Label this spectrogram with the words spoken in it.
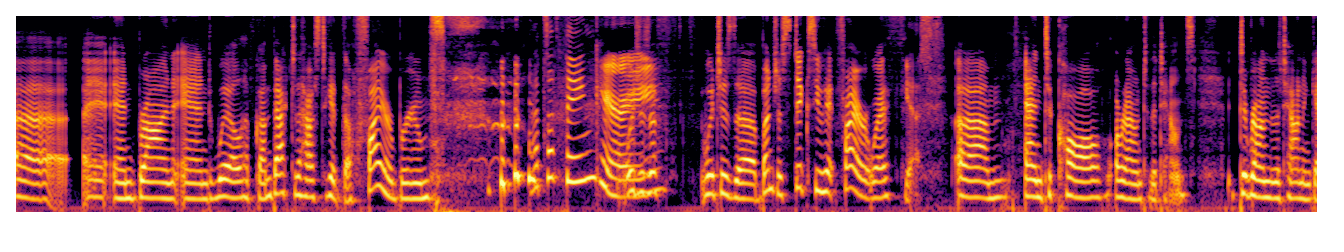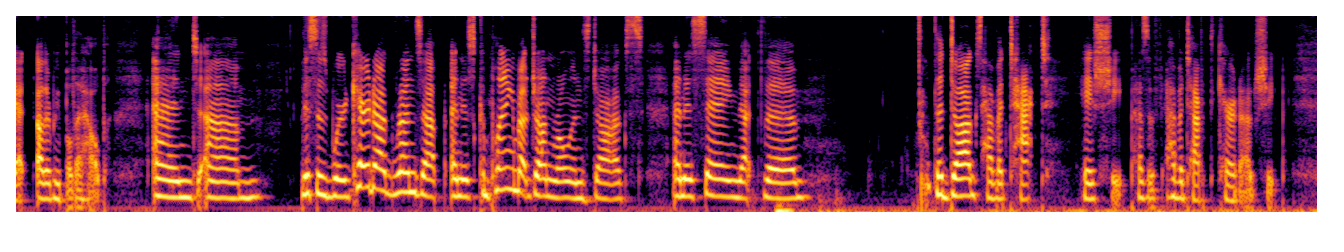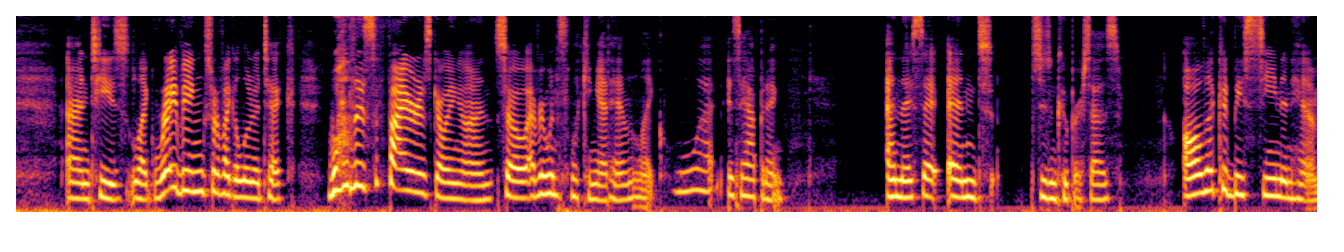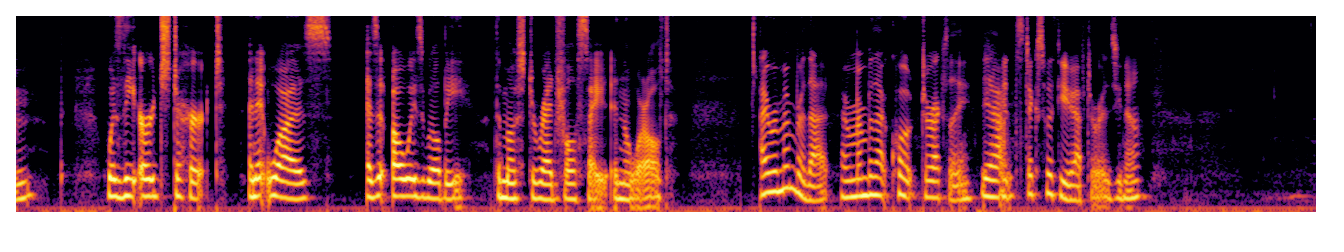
uh, and Bran and Will have gone back to the house to get the fire brooms, That's a thing, Kerry. which is a which is a bunch of sticks you hit fire with. yes. um, and to call around to the towns, to around to the town and get other people to help. And um, this is where Caradog runs up and is complaining about John Rowland's dogs and is saying that the the dogs have attacked his sheep, has have attacked the Caradog sheep. And he's like raving, sort of like a lunatic, while this fire is going on. So everyone's looking at him like, what is happening? And they say, and Susan Cooper says, all that could be seen in him was the urge to hurt, and it was, as it always will be, the most dreadful sight in the world. I remember that. I remember that quote directly. Yeah. It sticks with you afterwards, you know?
